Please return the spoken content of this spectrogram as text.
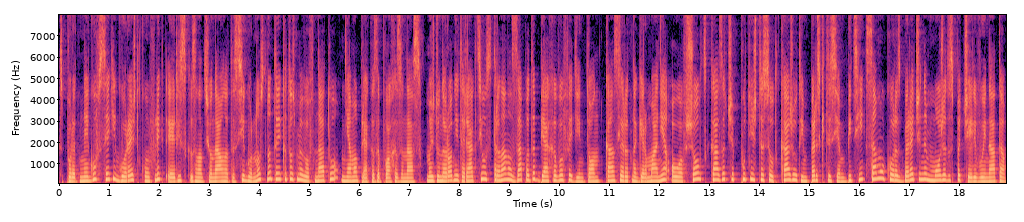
Според него всеки горещ конфликт е риск за националната сигурност, но тъй като сме в НАТО, няма пряка заплаха за нас. Международните реакции от страна на Запада бяха в един тон. Канцлерът на Германия Олаф Шолц каза, че Путин ще се откаже от имперските си амбиции, само ако разбере, че не може да спечели войната.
